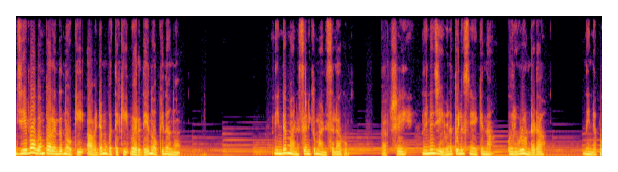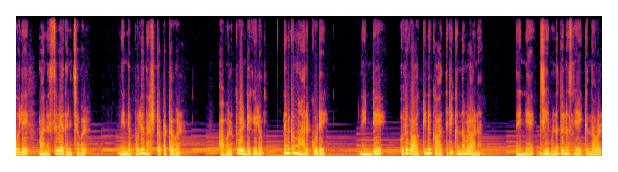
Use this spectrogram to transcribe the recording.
ജീവ അവൻ പറയുന്നത് നോക്കി അവന്റെ മുഖത്തേക്ക് വെറുതെ നോക്കി നിന്നു. നിന്റെ മനസ്സെനിക്ക് മനസ്സിലാകും. പക്ഷേ നിന്നെ ജീവനത്തുല്യം സ്നേഹിക്കുന്ന ഒരുവളുണ്ടടാ. നിന്നെപ്പോലെ മനസ്സ് വേദനിച്ചവൾ നിന്നെപ്പോലെ നഷ്ടപ്പെട്ടവൾ. അവൾക്ക് വേണ്ടെങ്കിലും നിനക്ക് മാറിക്കൂടെ? നിന്റെ ഒരു വാക്കിന് കാത്തിരിക്കുന്നവളാണ് നിന്നെ ജീവനത്തുല്യം സ്നേഹിക്കുന്നവൾ.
